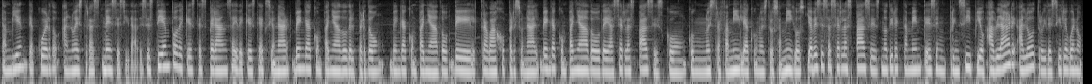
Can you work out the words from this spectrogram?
también de acuerdo a nuestras necesidades. Es tiempo de que esta esperanza y de que este accionar venga acompañado del perdón, venga acompañado del trabajo personal, venga acompañado de hacer las paces con, con nuestra familia, con nuestros amigos. Y a veces hacer las paces no directamente es en principio hablar al otro y decirle, bueno,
